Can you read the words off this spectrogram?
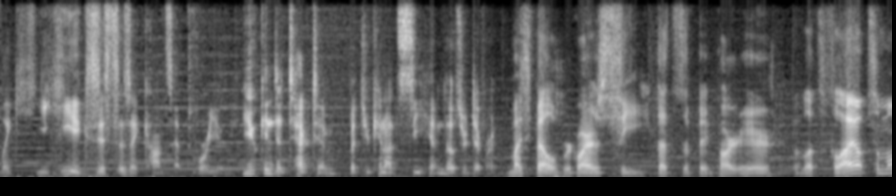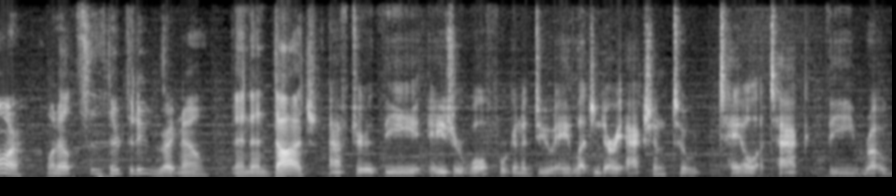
Like, he, he exists as a concept for you. You can detect him, but you cannot see him. Those are different. My spell requires see. That's the big part here. But let's fly up some more. What else is there to do right now? And then dodge. After the Azure Wolf, we're going to do a legendary action to tail attack the rogue.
